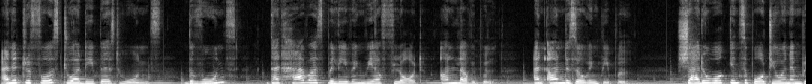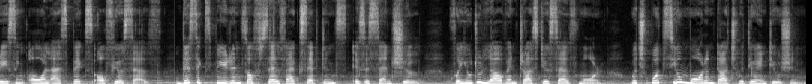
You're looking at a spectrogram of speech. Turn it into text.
and it refers to our deepest wounds. The wounds that have us believing we are flawed, unlovable, and undeserving people. Shadow work can support you in embracing all aspects of yourself. This experience of self acceptance is essential for you to love and trust yourself more, which puts you more in touch with your intuition.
